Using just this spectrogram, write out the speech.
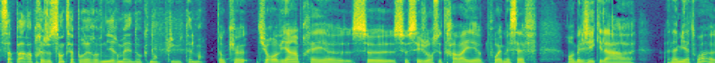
ça part. Après, je sens que ça pourrait revenir, mais donc non, plus tellement. Donc, tu reviens après ce, ce, séjour, ce travail pour MSF en Belgique et là un ami à toi,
